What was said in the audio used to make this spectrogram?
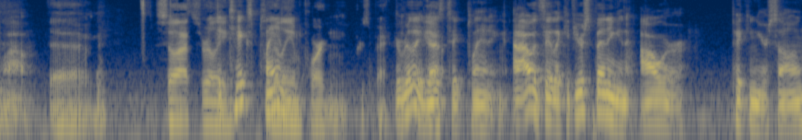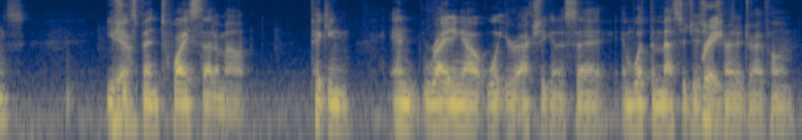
Wow. the so that's really It takes planning. really important perspective It really Yeah. does take planning. And I would say, like, if you're spending an hour picking your songs, you Yeah. should spend twice that amount picking and writing out what you're actually going to say and what the message is you're trying to drive home.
